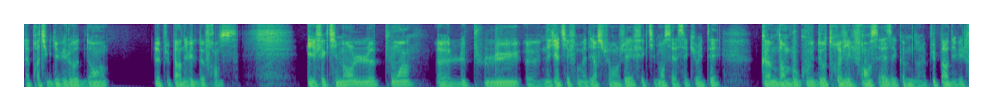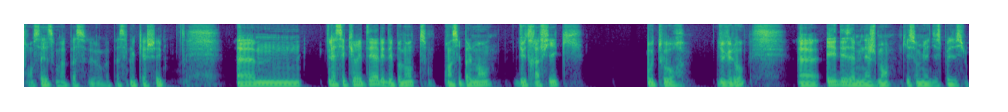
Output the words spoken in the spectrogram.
la pratique du vélo dans la plupart des villes de France. Et effectivement, le point euh, le plus euh, négatif, on va dire, sur Angers, effectivement, c'est la sécurité. Comme dans beaucoup d'autres villes françaises et comme dans la plupart des villes françaises, on on va pas se le cacher. Euh, la sécurité, elle est dépendante principalement du trafic autour du vélo et des aménagements qui sont mis à disposition.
